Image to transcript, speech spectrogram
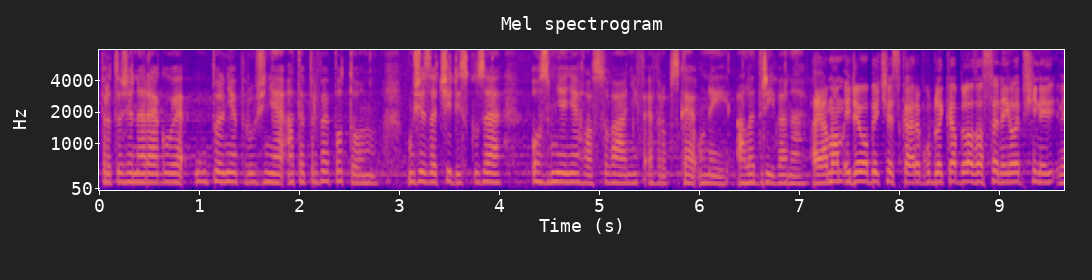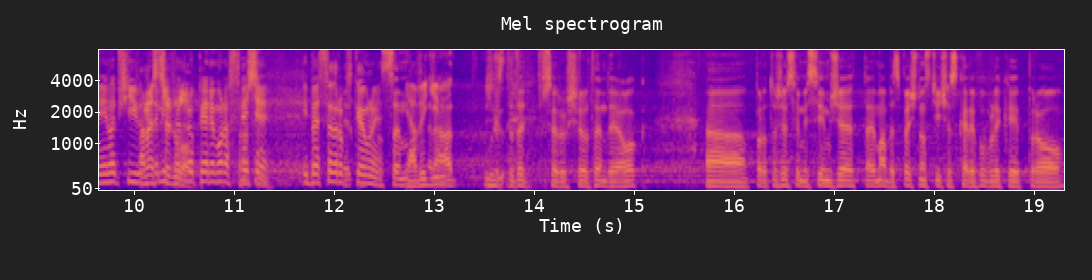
protože nereaguje úplně pružně a teprve potom může začít diskuze o změně hlasování v Evropské unii, ale dříve ne. A já mám ideu, aby Česká republika byla zase nejlepší, nej, nejlepší zemí v Evropě nebo na světě, Prosím. i bez Evropské unie. Jsem já vidím, rád, že jste teď přerušil ten dialog, uh, protože si myslím, že téma bezpečnosti České republiky pro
